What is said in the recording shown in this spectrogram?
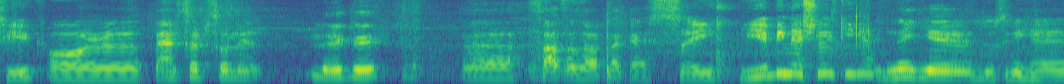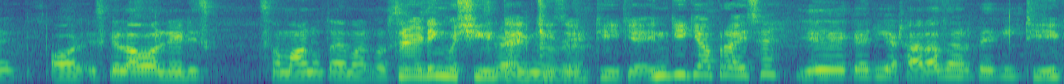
ठीक। और पैंसठ सौ ले लेके सात हज़ार तक है। सही। ये भी नेशनल की है? नहीं ये दूसरी है। और इसके अलावा लेडीज़ सामान होता है हमारे पास। थ्रेडिंग मशीन टाइप चीज़ें ठीक है। इनकी क्या प्राइस है? ये एक है जी अठारह हज़ार रुपये की। ठीक।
